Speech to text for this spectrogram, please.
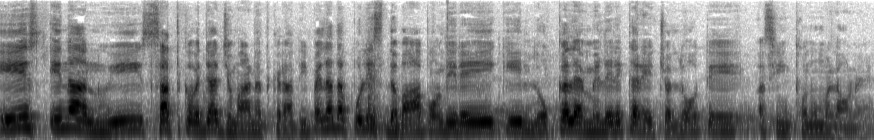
ਇਸ ਇਹਨਾਂ ਨੂੰ ਹੀ 57 ਜ਼ਮਾਨਤ ਕਰਾਤੀ। ਪਹਿਲਾਂ ਤਾਂ ਪੁਲਿਸ ਦਬਾਅ ਪਾਉਂਦੀ ਰਹੀ ਕਿ ਲੋਕਲ ਐਮਐਲਏ ਦੇ ਘਰੇ ਚੱਲੋ ਤੇ ਅਸੀਂ ਤੁਹਾਨੂੰ ਮਿਲਾਉਣਾ ਹੈ।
